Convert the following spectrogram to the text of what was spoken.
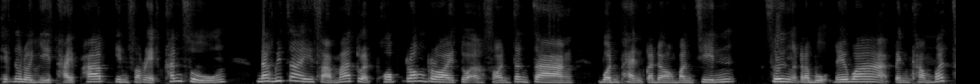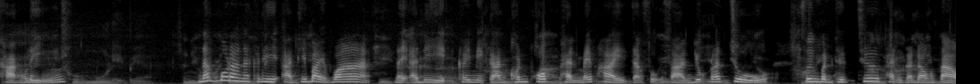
เทคโนโลยีถ่ายภาพอินฟราเรดขั้นสูง นักวิจัยสามารถตรวจพบร่องรอยตัวอักษรจางๆ บนแผ่นกระดองบางชิ้น ซึ่งระบุได้ว่าเป็นคำว่าฉางหลิง นักโบราณคดีอธิบายว่าในอดีตเคยมีการค้นพบแผ่นไม้ไผ่จากสุสานยุครัชจู ซึ่งบันทึกชื่อแผ่นกระดองเต่า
